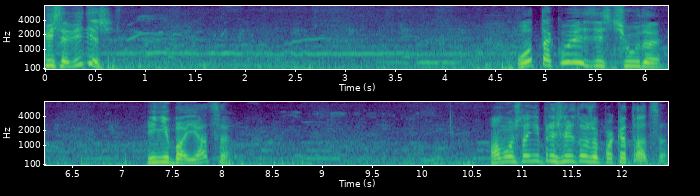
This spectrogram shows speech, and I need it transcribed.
Кыся, видишь? Вот такое здесь чудо. И не бояться. А может они пришли тоже покататься?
